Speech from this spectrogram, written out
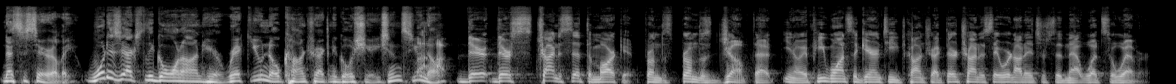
necessarily. What is actually going on here? Rick, you know contract negotiations. You know. Uh, they're they're trying to set the market from the from the jump that you know if he wants a guaranteed contract, they're trying to say we're not interested in that whatsoever.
